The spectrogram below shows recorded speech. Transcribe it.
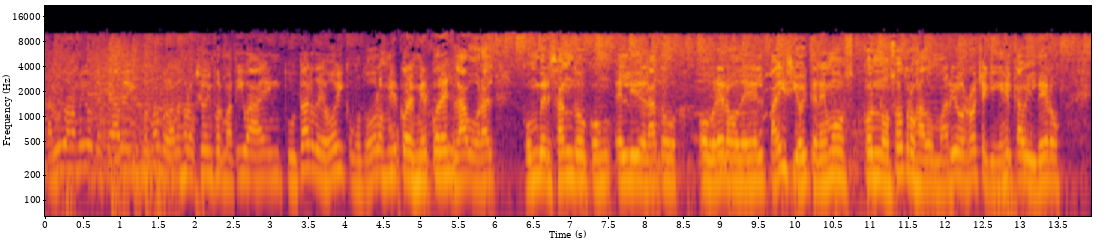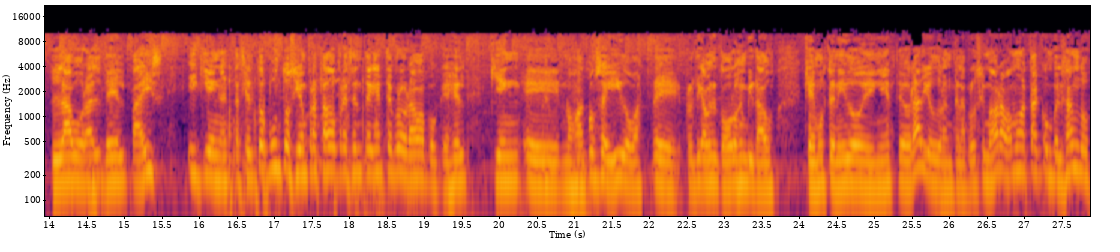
Saludos amigos de PAB informando la mejor opción informativa en tu tarde. Hoy, como todos los miércoles, miércoles laboral, conversando con el liderato obrero del país. Y hoy tenemos con nosotros a don Mario Roche, quien es el cabildero laboral del país y quien hasta cierto punto siempre ha estado presente en este programa porque es él quien eh, nos ha conseguido eh, prácticamente todos los invitados que hemos tenido en este horario. Durante la próxima hora vamos a estar conversando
